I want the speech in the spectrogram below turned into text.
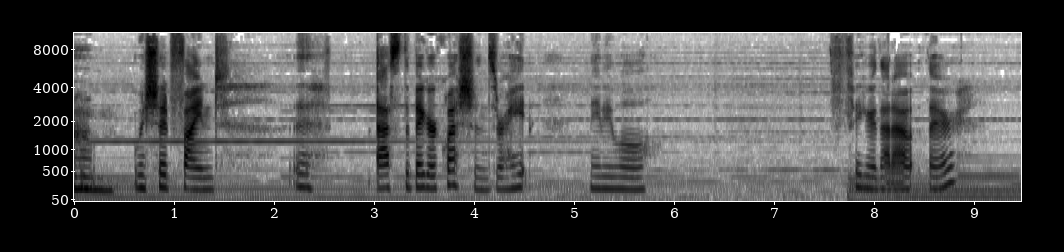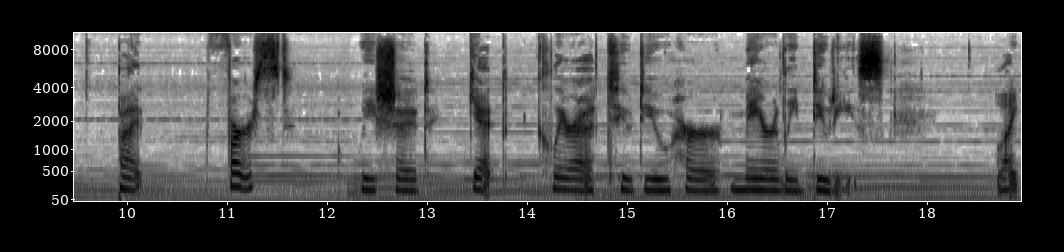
um, we should find, uh, ask the bigger questions, right? Maybe we'll figure that out there. But first, we should get Clara to do her mayorly duties like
